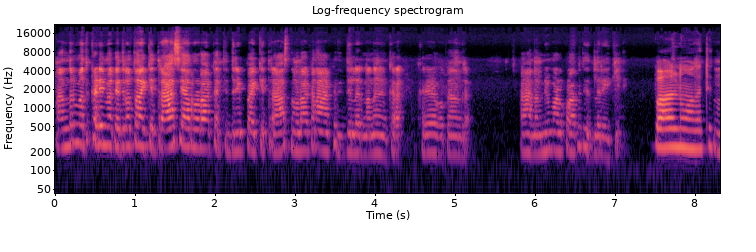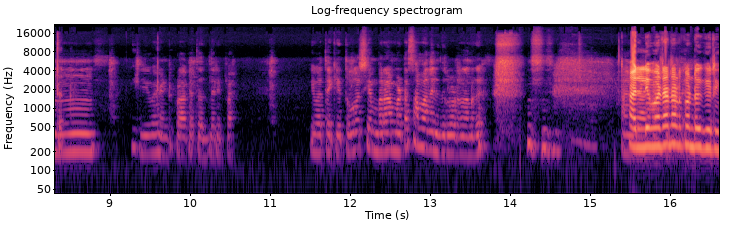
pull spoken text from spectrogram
ಅಂದ್ರೆ ಮತ್ತೆ ಕಡಿಮೆ ಆಕೈತಿ ಇವತ್ತು ಆಕಿ ತ್ರಾಸ ಯಾರು ನೋಡಾಕತ್ತಿದ್ರಿಪ್ಪ ಆಕಿ ತ್ರಾಸ ನೋಡಾಕನ ಹಾಕತ್ತಿದ್ದಿಲ್ಲ ನನಗೆ ಕರ ಕರೆ ಹೇಳ್ಬೇಕಂದ್ರೆ ಆ ನಮ್ನಿ ಮಾಡ್ಕೊಳಕತ್ತಿದ್ಲ ರೀ ಈಕಿ. ಬಾಳ್ ನೋವಾಗತ್ತಿತ್ತು. ಹ್ಞೂ ಜೀವ ಇವತ್ತಕ್ಕೆ ಇವತ್ತಾಕಿ ಮರ ಮಠ ಸಮಾಧಾನ ಇದ್ರು ನೋಡ್ರಿ ನನಗೆ. ಅಲ್ಲಿ ಮಠ ನಡ್ಕೊಂಡು ಹೋಗಿರಿ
